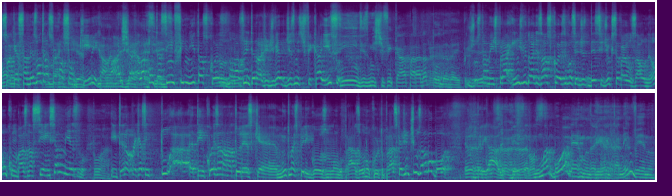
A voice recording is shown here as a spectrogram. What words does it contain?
Só Mano, que essa mesma transformação magia. química, Não, é mágica, magia, ela é acontece em infinitas coisas no nosso dia inteiro. A gente devia desmistificar isso Sim, desmistificar a parada toda, velho. porque- justamente pra individualizar as coisas e você de- decidir o que você vai usar ou não com base na ciência mesmo. Porra. Entendeu? Porque assim, tu, a- a- tem coisa na natureza que é muito mais perigoso no longo prazo ou no curto prazo que a gente usa numa boa. tá ligado? certeza, nossa. Numa boa mesmo, tá ligado? Tá nem vendo.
